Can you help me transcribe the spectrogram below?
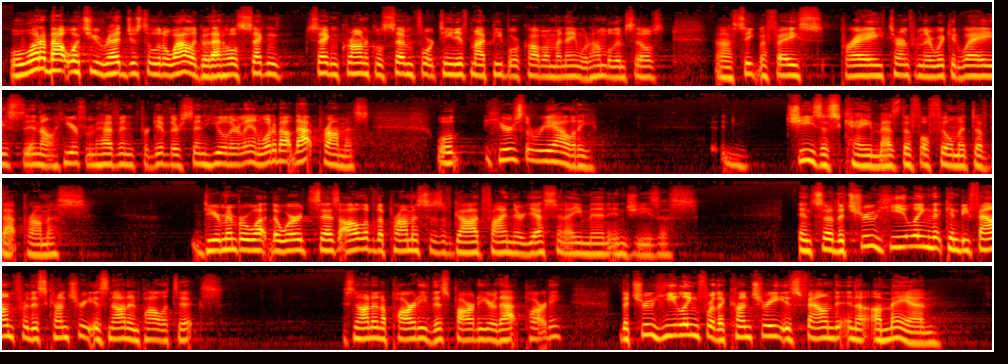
Well, what about what you read just a little while ago? That whole second, second Chronicles 7.14, if my people are called by my name would humble themselves, uh, seek my face, pray, turn from their wicked ways, then I'll hear from heaven, forgive their sin, heal their land. What about that promise? Well, here's the reality. Jesus came as the fulfillment of that promise. Do you remember what the word says? All of the promises of God find their yes and amen in Jesus. And so the true healing that can be found for this country is not in politics. It's not in a party, this party or that party. The true healing for the country is found in a, a man,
